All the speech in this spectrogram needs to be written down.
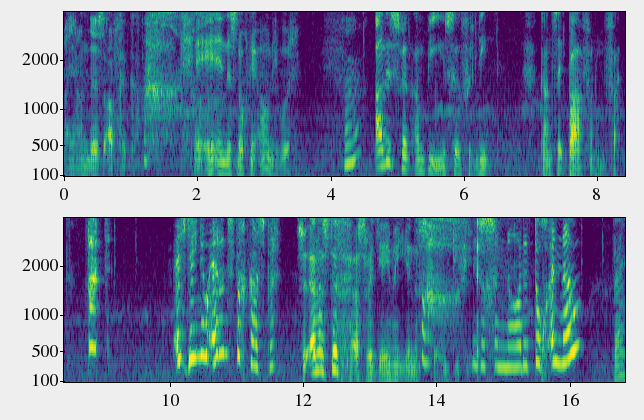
my hande is afgekap. En, en, en dis nog nie al nie, hoor. Huh? Alles wat Ampie hier sou verdien, kan sy pa van hom vat. Wat? Is jy nou ernstig, Casper? So ernstig as wat jy my enigste Liewe is. genade tog en nou? Wel.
